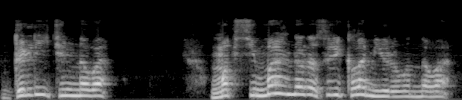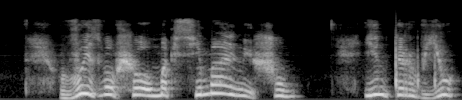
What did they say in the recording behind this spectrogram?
длительного, максимально разрекламированного – вызвавшего максимальный шум интервью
